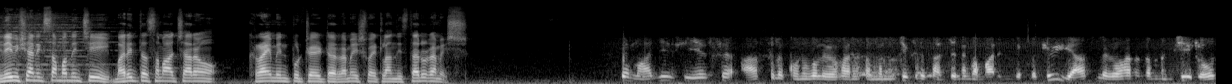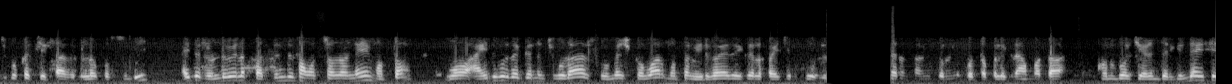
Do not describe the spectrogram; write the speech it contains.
ఇదే విషయానికి సంబంధించి మరింత సమాచారం crime input editor Ramesh Vaitla అందిస్తారు. రమేష్. మాజీ సీఎస్ ఆస్తుల కొనుగోలు వ్యవహారం సంబంధించి ఇప్పుడు సంచలనంగా మారింది చెప్పొచ్చు. ఈ ఆస్తుల వ్యవహారం సంబంధించి రోజుకొక చిట్టా వెలుగులోకి వస్తుంది. అయితే రెండు వేల పద్దెనిమిది సంవత్సరంలోనే మొత్తం ఓ ఐదుగురు దగ్గర నుంచి కూడా సోమేష్ కుమార్ మొత్తం ఇరవై ఐదు ఎకరాల పైచిలకు కొత్తపల్లి గ్రామం వద్ద కొనుగోలు చేయడం జరిగింది. అయితే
